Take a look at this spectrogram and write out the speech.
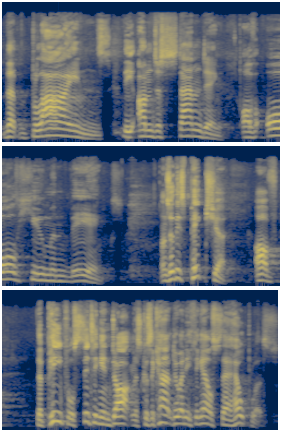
that blinds the understanding of all human beings. And so, this picture of the people sitting in darkness because they can't do anything else, they're helpless,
